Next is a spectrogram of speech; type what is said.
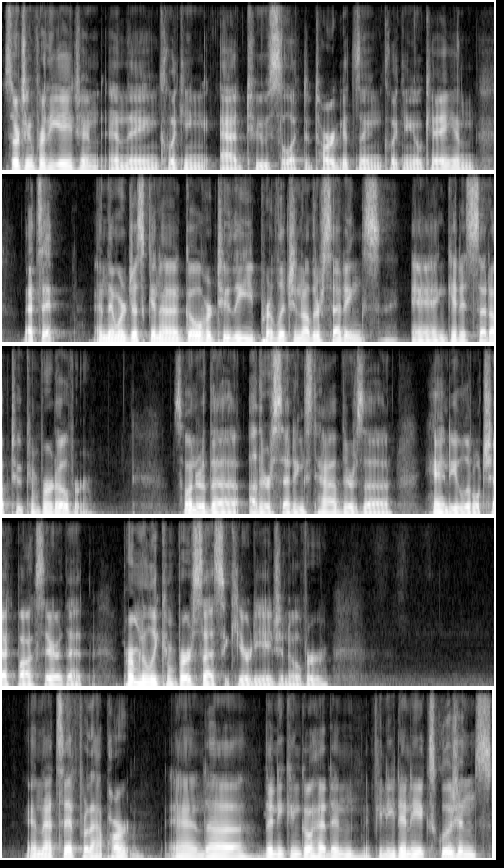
searching for the agent and then clicking add to selected targets and clicking OK, and that's it. And then we're just going to go over to the privilege and other settings and get it set up to convert over. So under the other settings tab, there's a handy little checkbox there that permanently converts that security agent over. And that's it for that part. And uh, then you can go ahead and if you need any exclusions,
